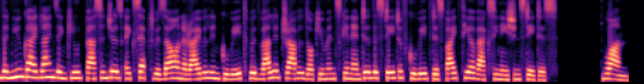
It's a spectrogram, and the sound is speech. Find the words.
The new guidelines include passengers except visa on arrival in Kuwait with valid travel documents can enter the state of Kuwait despite their vaccination status. 1.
